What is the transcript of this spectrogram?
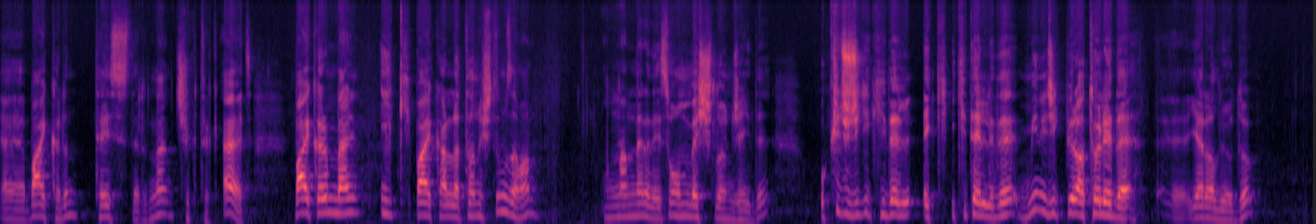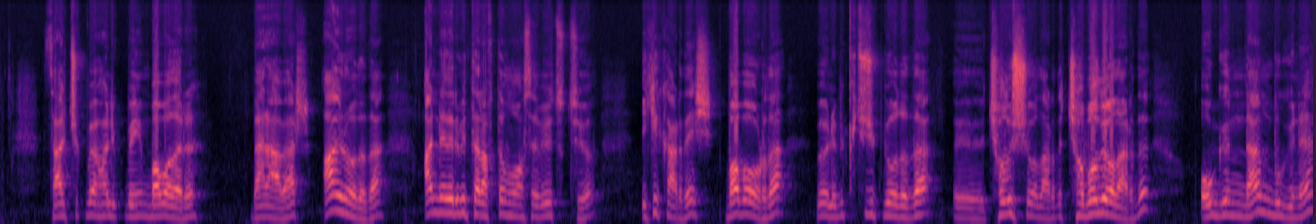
e, Baykar'ın tesislerinden çıktık. Evet, Baykar'ın ben ilk Baykar'la tanıştığım zaman bundan neredeyse 15 yıl önceydi. O küçücük iki, del, iki tellide minicik bir atölyede e, yer alıyordu. Selçuk ve Haluk Bey'in babaları beraber aynı odada anneleri bir tarafta muhasebeyi tutuyor. İki kardeş baba orada böyle bir küçücük bir odada e, çalışıyorlardı, çabalıyorlardı. O günden bugüne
